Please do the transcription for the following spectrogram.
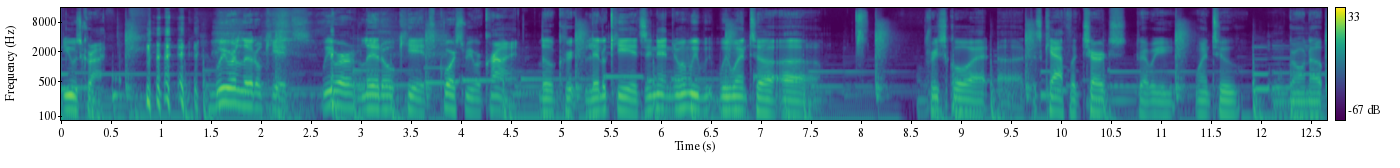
You was crying. We were little kids. We were little kids. Of course, we were crying. little little kids. And then when we we went to uh, preschool at uh, this Catholic church that we went to growing up,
